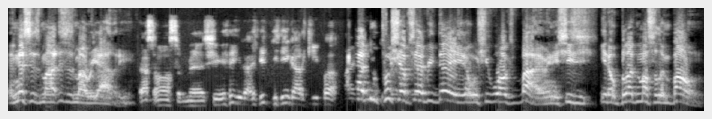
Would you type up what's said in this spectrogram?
And this is my this is my reality. That's awesome, man. She you got you, you got to keep up. I got to do push-ups every day. You know when she walks by. I mean she's you know blood, muscle, and bone.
